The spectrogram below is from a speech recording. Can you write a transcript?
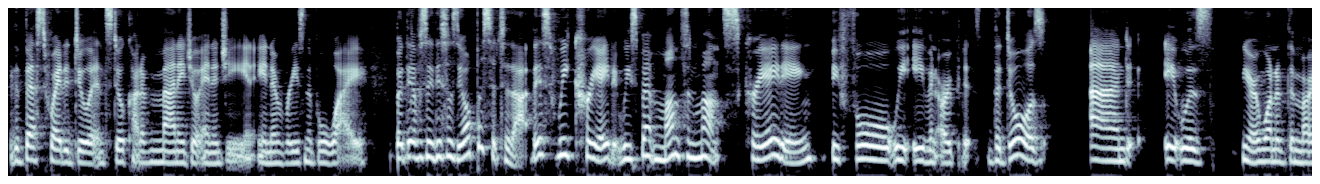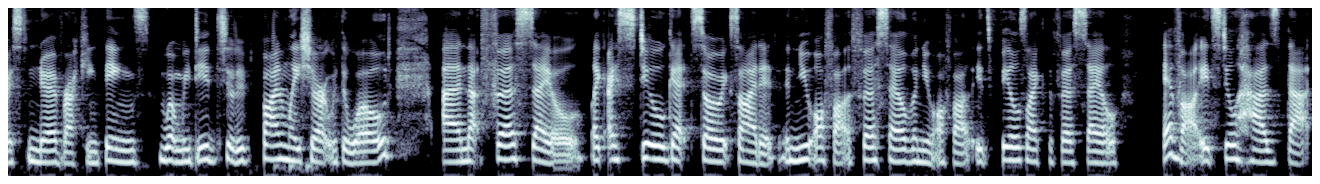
the best way to do it and still kind of manage your energy in, in, a reasonable way. But obviously, this was the opposite to that. This we created, we spent months and months creating before we even opened it, the doors, and it was you know one of the most nerve wracking things when we did sort of finally share it with the world. And that first sale, like I still get so excited. A new offer, the first sale of a new offer, it feels like the first sale ever. It still has that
